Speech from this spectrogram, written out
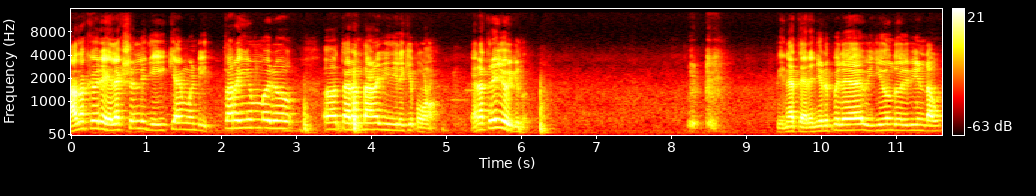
അതൊക്കെ ഒരു ഇലക്ഷനിൽ ജയിക്കാൻ വേണ്ടി ഇത്രയും ഒരു തരം താണ രീതിയിലേക്ക് പോകണം ഞാൻ അത്രയും ചോദിക്കുന്നു. പിന്നെ തെരഞ്ഞെടുപ്പിൽ വിജയവും തോൽവിയും ഉണ്ടാവും.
